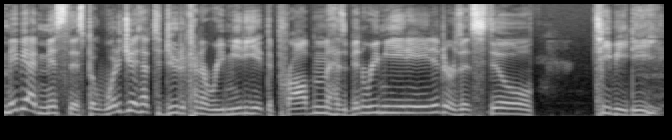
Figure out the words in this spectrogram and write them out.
maybe I missed this, but what did you guys have to do to kind of remediate the problem? Has it been remediated, or is it still TBD?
